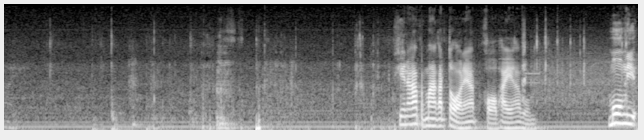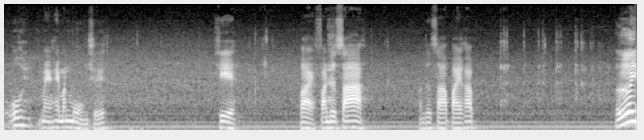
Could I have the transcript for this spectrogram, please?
ไม่ โอ เคนะครับมากันต่อนะครับ ขออภัยครับผมโมงดิโอ้ยแม่งให้มันโมงเฉยโอเคไปฟันเดอร์ซาฟันเดอร์ซาไปครับ เฮ้ย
